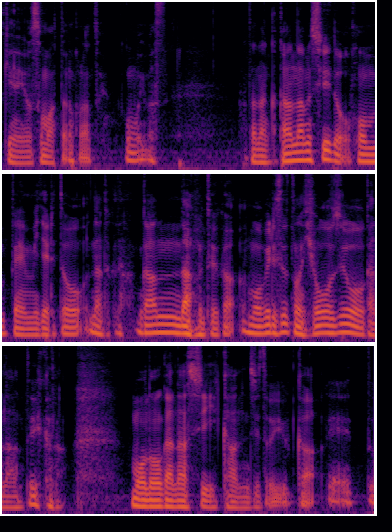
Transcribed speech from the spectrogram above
きな要素もあったのかなと思います。あとなんかガンダムシード本編見てると、なんだかな、ガンダムというか、モビルスーツの表情がなんというかな、物悲しい感じというか、えっ、と、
